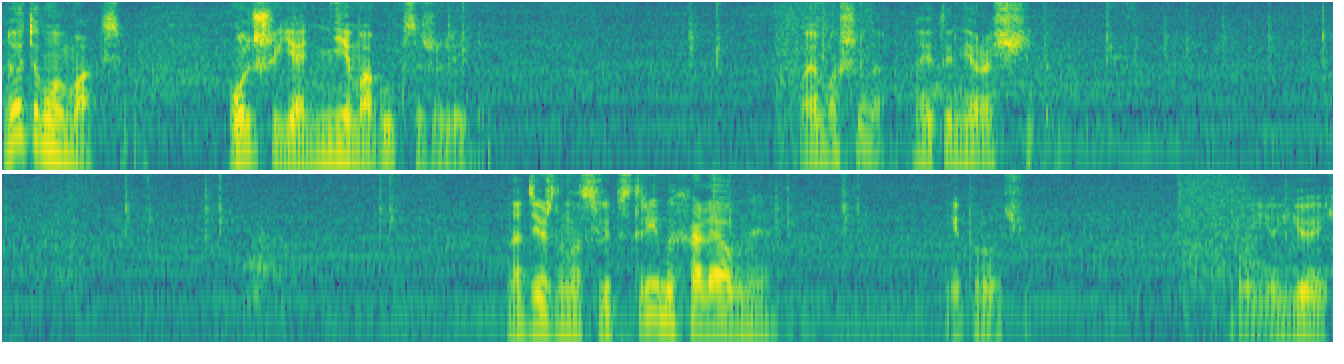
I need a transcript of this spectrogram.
Но это мой максимум. Больше я не могу, к сожалению. Моя машина на это не рассчитана. Надежда на слепстримы халявные и прочее. Ой-ой-ой.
